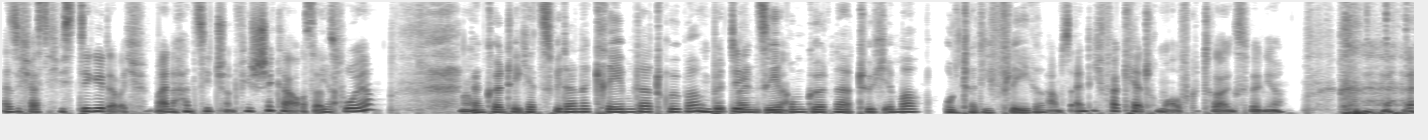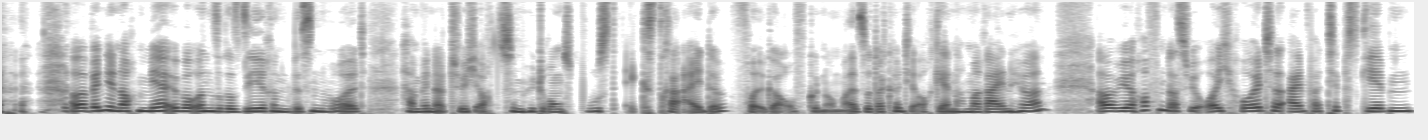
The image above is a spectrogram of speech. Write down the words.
Also ich weiß nicht, wie es dir geht, aber ich, meine Hand sieht schon viel schicker aus als ja. vorher. Ja. Dann könnte jetzt wieder eine Creme darüber. Unbedingt. Ein Serum ja. gehört natürlich immer unter die Pflege. Haben es eigentlich verkehrt rum aufgetragen, Svenja. aber wenn ihr noch mehr über unsere Serien wissen wollt, haben wir natürlich auch zum Hydrungsboost extra eine Folge aufgenommen. Also da könnt ihr auch gerne nochmal reinhören. Aber wir hoffen, dass wir euch heute ein paar Tipps geben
